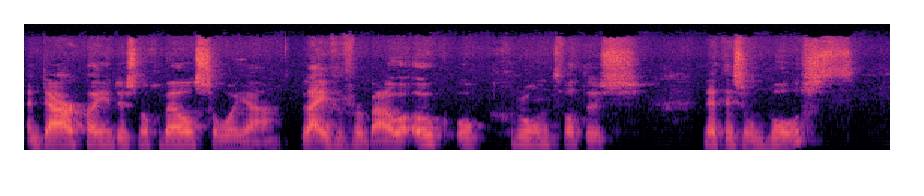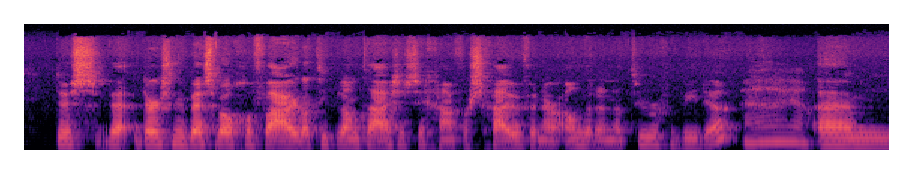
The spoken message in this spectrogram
En daar kan je dus nog wel soja blijven verbouwen, ook op grond wat dus net is ontbost. Dus er is nu best wel gevaar dat die plantages zich gaan verschuiven naar andere natuurgebieden. Ah, ja. Ehm,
